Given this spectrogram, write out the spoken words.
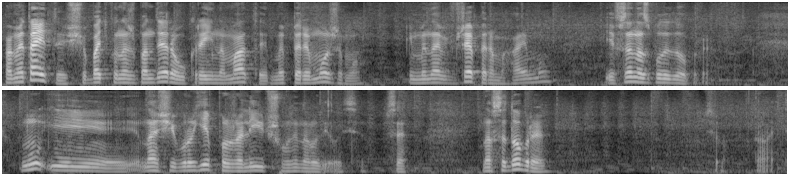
Пам'ятайте, що батько наш Бандера, Україна мати, ми переможемо. І ми навіть вже перемагаємо. І все у нас буде добре. Ну і наші вороги пожаліють, що вони народилися. Все. На все добре. Все, давайте.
